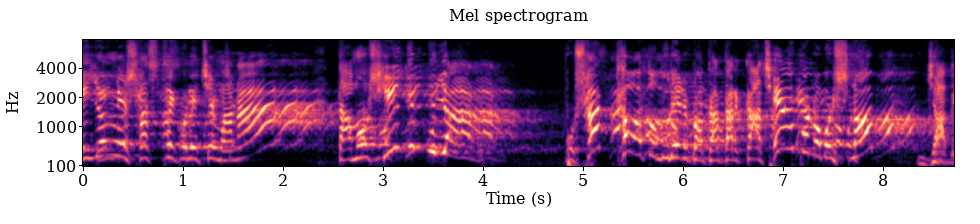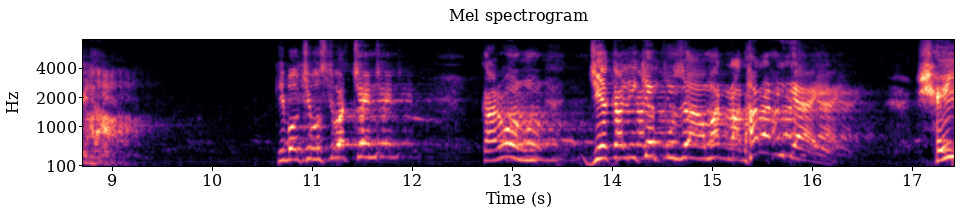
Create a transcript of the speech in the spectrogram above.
এই জন্য শাস্ত্রে করেছে মানা, তামসিক পূজার পোশাক খাওয়া তো দূরের কথা, তার কাছেও কোনো বৈষ্ণব যাবে না। কি বলছি বুঝতে পারছেন? কারণ যে কালীকে পূজা আমার রাধারানী দেয়, সেই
